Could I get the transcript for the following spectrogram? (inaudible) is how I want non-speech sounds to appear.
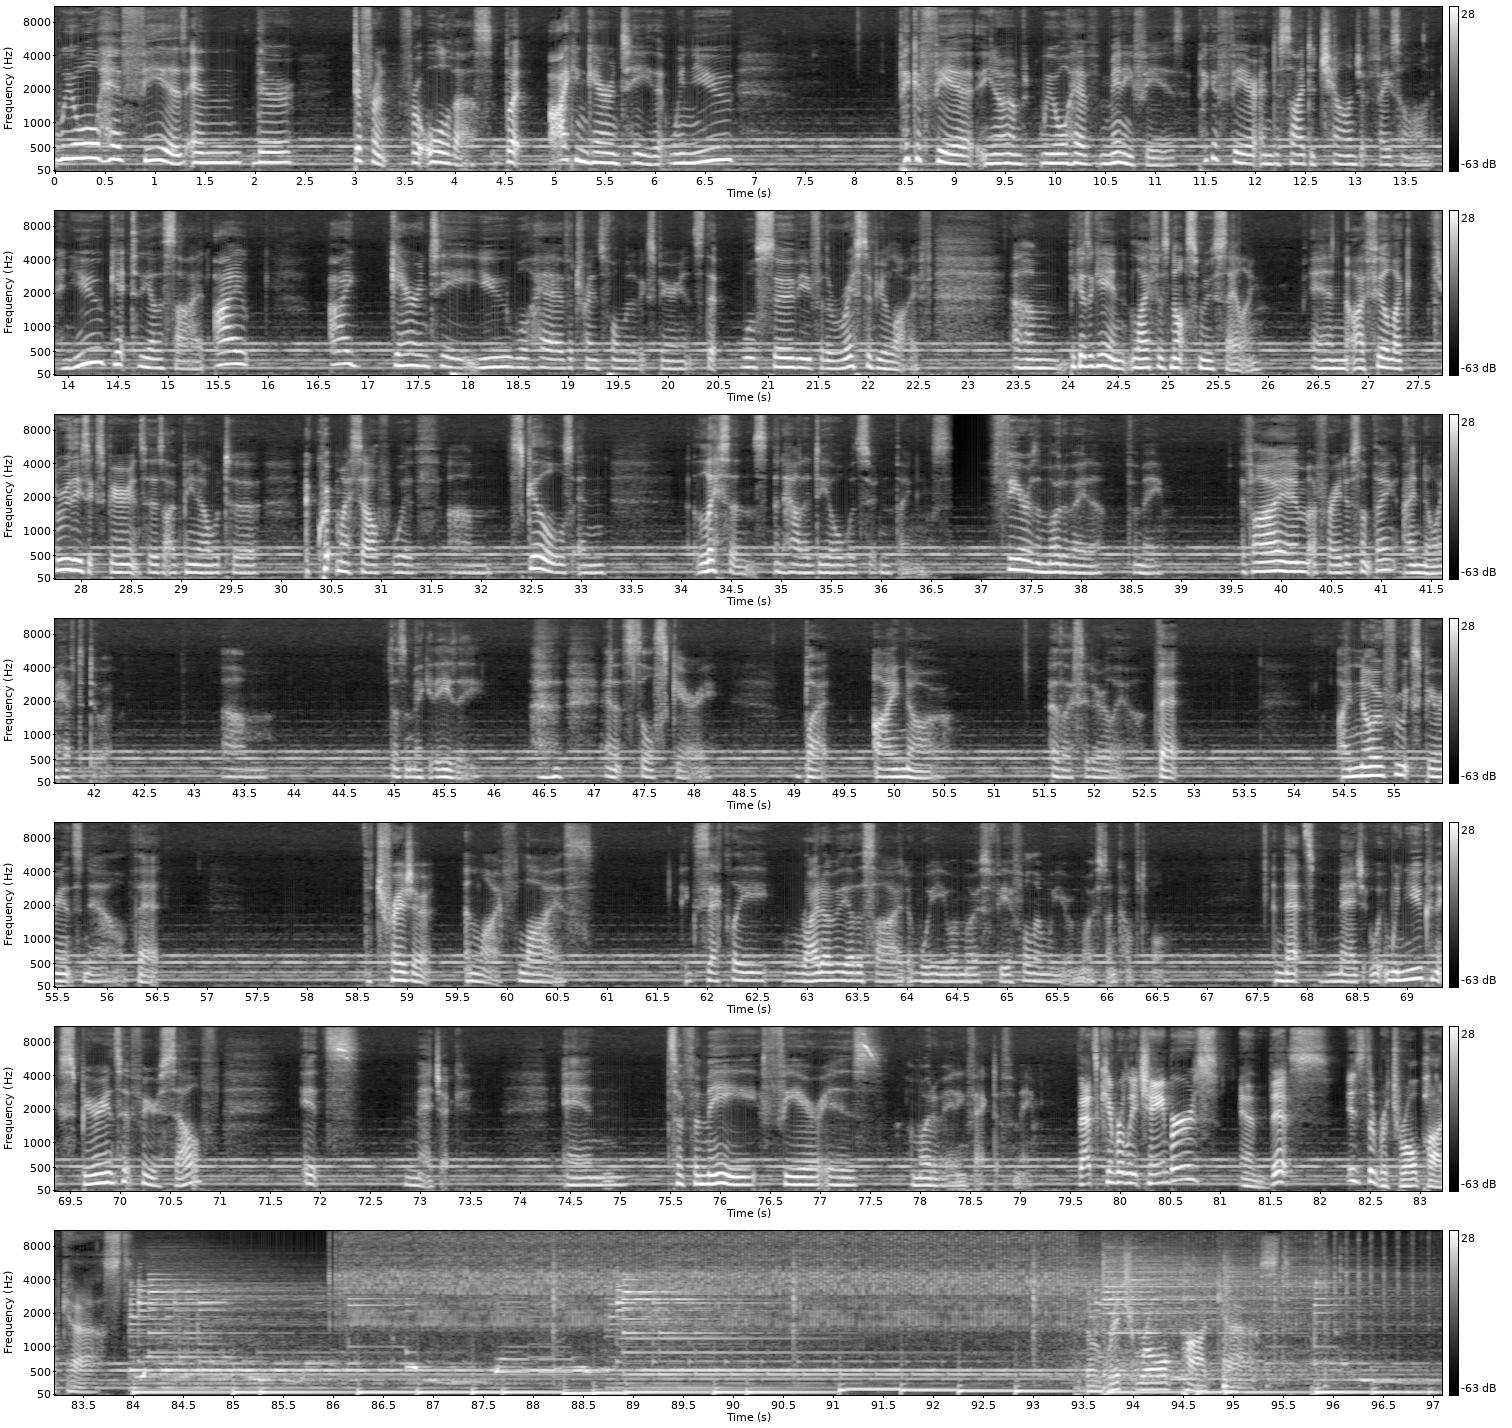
we all have fears and they're different for all of us. But I can guarantee that when you pick a fear, you know, we all have many fears, pick a fear and decide to challenge it face on, and you get to the other side, I, I guarantee you will have a transformative experience that will serve you for the rest of your life. Um, because again, life is not smooth sailing. And I feel like through these experiences, I've been able to equip myself with um, skills and lessons in how to deal with certain things. Fear is a motivator for me. If I am afraid of something, I know I have to do it. Um, doesn't make it easy, (laughs) and it's still scary. But I know, as I said earlier, that I know from experience now that the treasure in life lies exactly right over the other side of where you are most fearful and where you're most uncomfortable. And that's magic. When you can experience it for yourself, it's magic. And so for me, fear is a motivating factor for me. That's Kimberley Chambers, and this is the Rich Roll Podcast. The Rich Roll Podcast.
